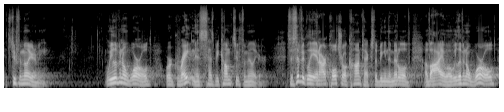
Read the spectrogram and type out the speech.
It's too familiar to me. We live in a world where greatness has become too familiar. Specifically, in our cultural context of being in the middle of, of Iowa, we live in a world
